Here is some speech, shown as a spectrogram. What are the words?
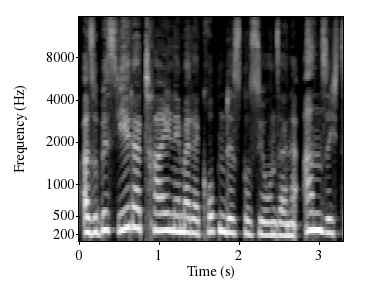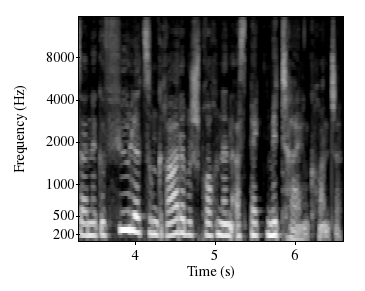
Also bis jeder Teilnehmer der Gruppendiskussion seine Ansicht, seine Gefühle zum gerade besprochenen Aspekt mitteilen konnte.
